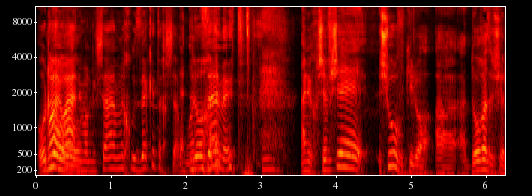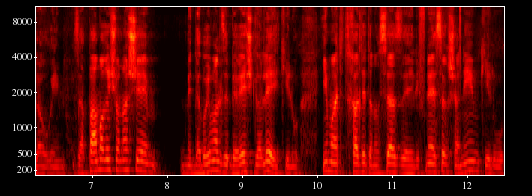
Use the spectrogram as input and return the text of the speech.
עוד וואי, לא... וואי, וואי, אני מרגישה מחוזקת עכשיו, לא, מועצמת. אני חושב ששוב, כאילו, הדור הזה של ההורים, זה הפעם הראשונה שהם מדברים על זה בריש גלי, כאילו, אם את התחלת את הנושא הזה לפני עשר שנים, כאילו,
